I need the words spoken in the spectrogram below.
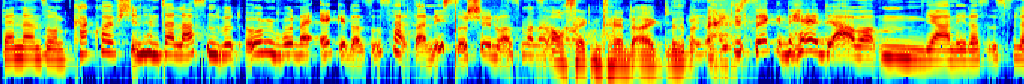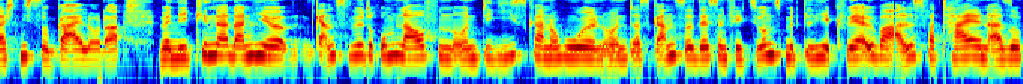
wenn dann so ein Kackhäufchen hinterlassen wird irgendwo in der Ecke, das ist halt dann nicht so schön, was man das ist auch Secondhand eigentlich. Ne? Ist eigentlich Secondhand, ja, aber mh, mm, ja, nee, das ist vielleicht nicht so geil. Oder wenn die Kinder dann hier ganz wild rumlaufen und die Gießkanne holen und das ganze Desinfektionsmittel hier quer über alles verteilen. Also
